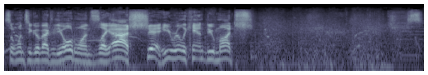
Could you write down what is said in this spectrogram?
So once you go back to the old ones, it's like, ah, shit, he really can't do much. Jeez.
